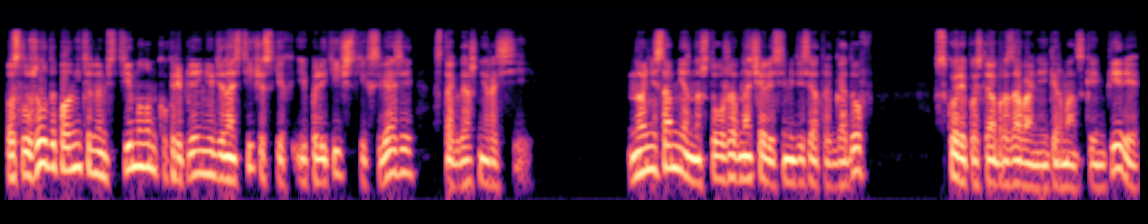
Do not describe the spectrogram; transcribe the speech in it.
послужил дополнительным стимулом к укреплению династических и политических связей с тогдашней Россией. Но несомненно, что уже в начале 70-х годов, вскоре после образования Германской империи,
